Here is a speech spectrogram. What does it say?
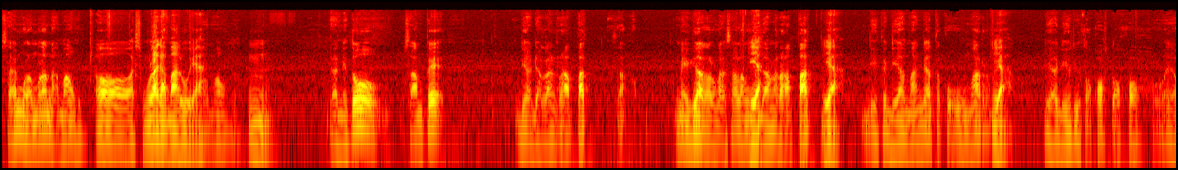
saya mula-mula nggak mau, Oh, semula nggak malu ya. nggak mau. Hmm. Dan itu sampai diadakan rapat, Mega kalau nggak salah Iya. ngundang rapat Ya, di kediamannya Teguh Umar, ya, dihadiri tokoh-tokoh ya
